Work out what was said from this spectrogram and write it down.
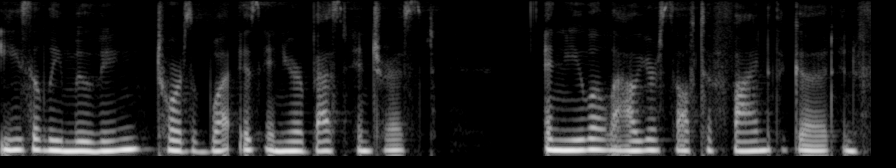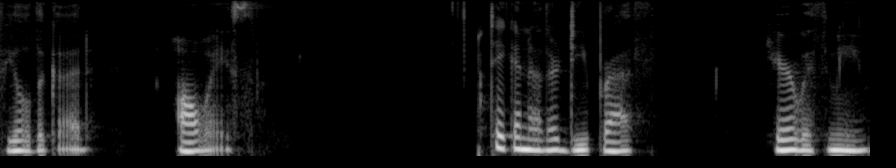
easily moving towards what is in your best interest, and you allow yourself to find the good and feel the good always. Take another deep breath here with me.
